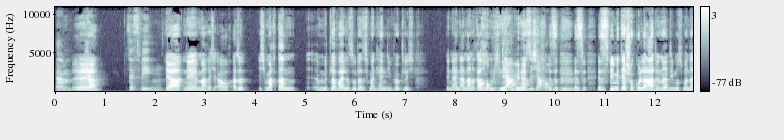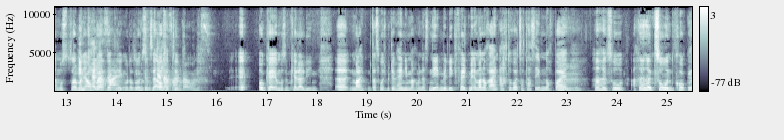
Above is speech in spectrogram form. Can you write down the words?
Ähm, Ja, ja. Deswegen. Ja, nee, mache ich auch. Also ich mache dann äh, mittlerweile so, dass ich mein Handy wirklich in einen anderen Raum lege. Ja, muss ich auch. Es ist, es, ist, es ist wie mit der Schokolade, ne? Die muss man dann, muss, soll man Im ja auch Keller weit sein. weglegen oder so. Gibt's im ja auch so sein Tipps. bei uns. Äh, Okay, muss im Keller liegen. Äh, mach das muss ich mit dem Handy machen. Wenn das neben mir liegt, fällt mir immer noch ein, ach, du wolltest doch das eben noch bei Zon, Zon gucken.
